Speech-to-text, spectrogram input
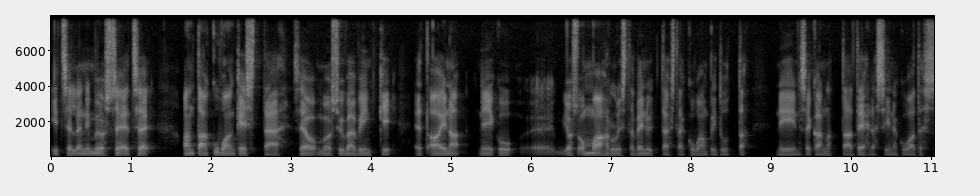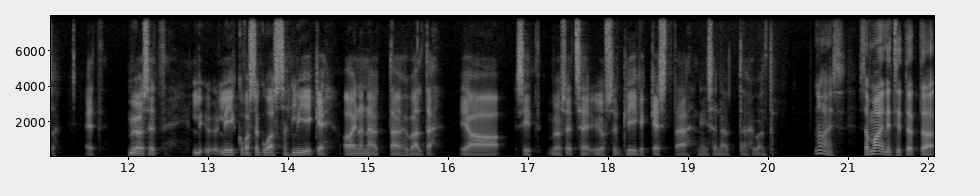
itselle, niin myös se, että se antaa kuvan kestää, se on myös hyvä vinkki, että aina – niin kuin, eh, jos on mahdollista venyttää sitä kuvan pituutta, niin se kannattaa tehdä siinä kuvatessa. Et myös, että liikkuvassa kuvassa liike aina näyttää hyvältä ja sit myös, että se, jos se liike kestää, niin se näyttää hyvältä. Nice. Sä mainitsit, että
